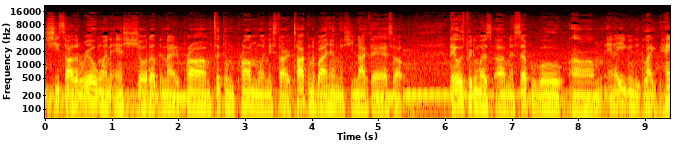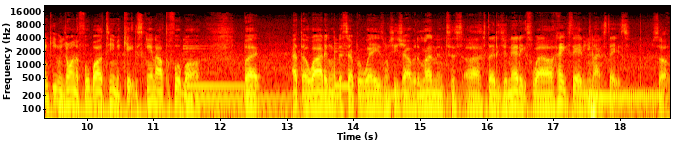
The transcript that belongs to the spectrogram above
she saw the real one and she showed up the night of prom, took him to prom when they started talking about him, and she knocked their ass out. They was pretty much um, inseparable, um, and they even like Hank even joined the football team and kicked the skin off the football. But after a while, they went their separate ways when she traveled to London to uh, study genetics, while Hank stayed in the United States. So,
